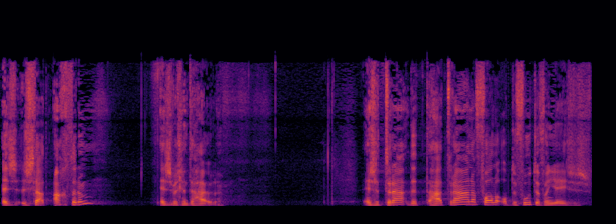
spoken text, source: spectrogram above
En ze staat achter hem en ze begint te huilen. En ze haar tranen vallen op de voeten van Jezus.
